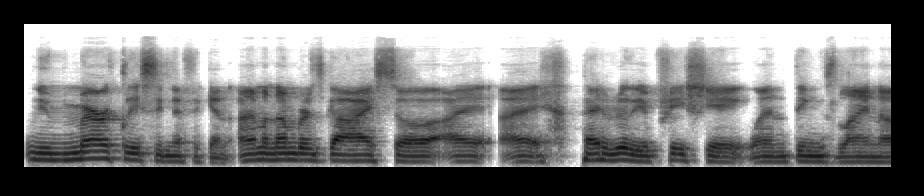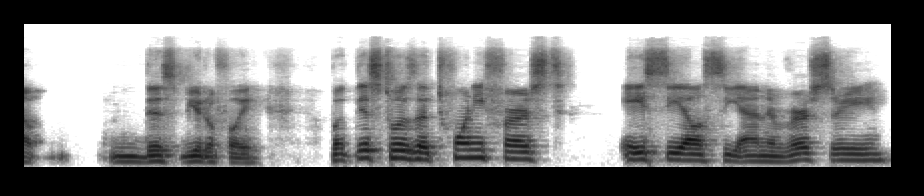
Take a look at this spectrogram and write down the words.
numerically significant. I'm a numbers guy, so I, I, I really appreciate when things line up this beautifully. But this was the 21st ACLC anniversary.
